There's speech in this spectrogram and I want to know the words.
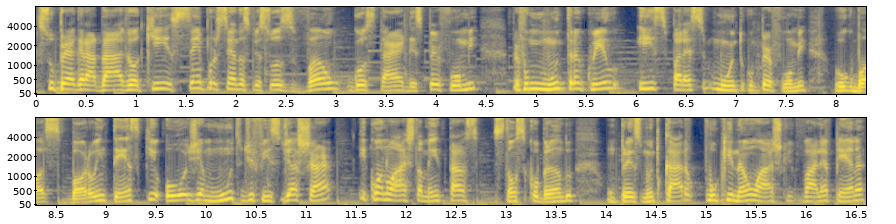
super agradável aqui, 100% das pessoas vão gostar desse perfume. Perfume muito tranquilo e se parece muito com o perfume Hugo Boss Bottle Intense, que hoje é muito difícil de achar e quando acho também tá, estão se cobrando um preço muito caro, o que não acho que vale a pena.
